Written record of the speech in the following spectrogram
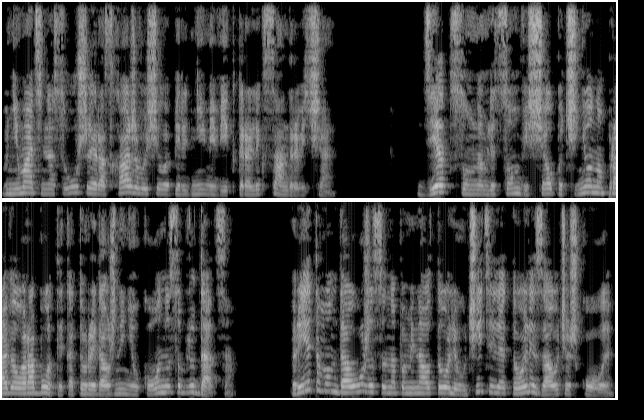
внимательно слушая расхаживающего перед ними Виктора Александровича. Дед с умным лицом вещал подчиненным правила работы, которые должны неуклонно соблюдаться. При этом он до ужаса напоминал то ли учителя, то ли зауча школы.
